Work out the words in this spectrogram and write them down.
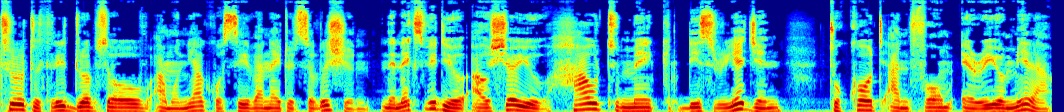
2 to 3 drops of ammoniacal silver nitrate solution. In the next video, I'll show you how to make this reagent to coat and form a real mirror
